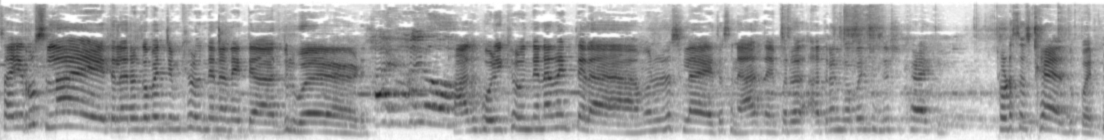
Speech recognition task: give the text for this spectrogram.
साई रुसलाय. त्याला रंगपंचमी खेळून देणार नाही त्या दुलवड आज होळी खेळून देणार नाहीत त्याला. म्हणून रुसलाय. तसं नाही. आज नाही परत आज रंगपंचमी दिवशी खेळा की. थोडंसंच खेळा दुपारी.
